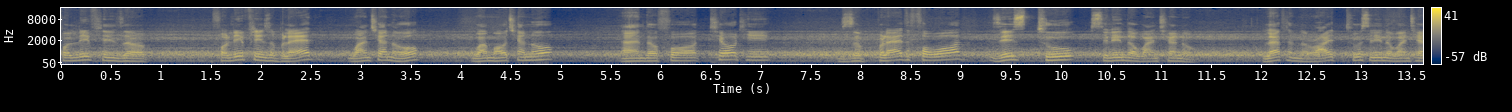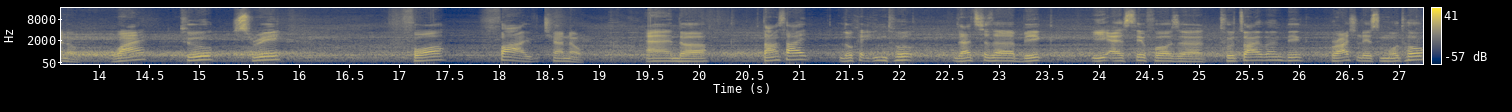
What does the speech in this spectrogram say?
for lifting the for lifting the blade one channel, one more channel, and for tilting the blade forward, these two cylinder one channel, left and right two cylinder one channel, one, two, three, four, five channel, and uh, downside look into that's the big ESC for the two driven big brushless motor.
